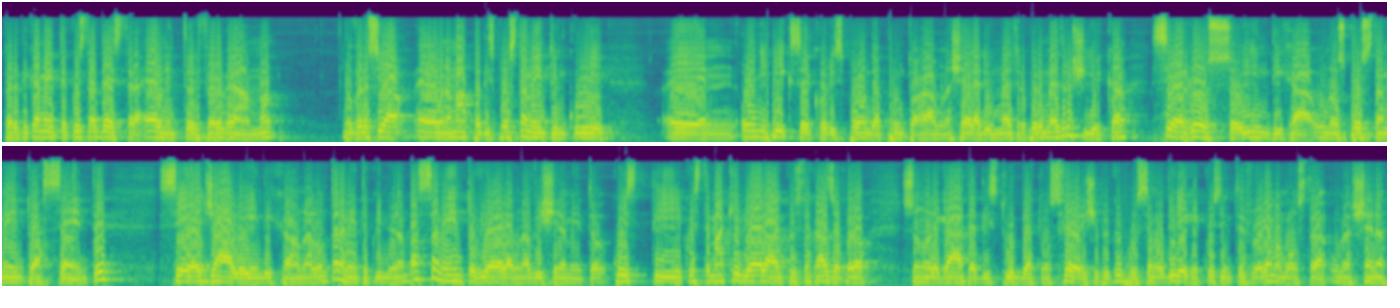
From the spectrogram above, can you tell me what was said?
praticamente questa a destra è un interferogramma, ovvero sia è una mappa di spostamento in cui ehm, ogni pixel corrisponde appunto a una cella di un metro per un metro circa, se è rosso indica uno spostamento assente, se è giallo indica un allontanamento quindi un abbassamento, viola un avvicinamento. Questi, queste macchie viola in questo caso però sono legate a disturbi atmosferici, per cui possiamo dire che questo interferogramma mostra una scena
